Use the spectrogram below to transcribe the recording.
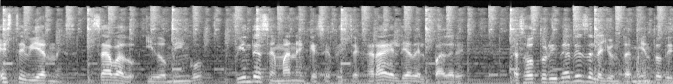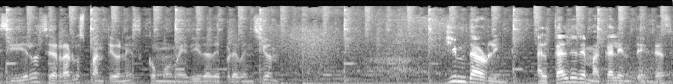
este viernes, sábado y domingo, fin de semana en que se festejará el Día del Padre, las autoridades del ayuntamiento decidieron cerrar los panteones como medida de prevención. Jim Darling, alcalde de McAllen, Texas,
